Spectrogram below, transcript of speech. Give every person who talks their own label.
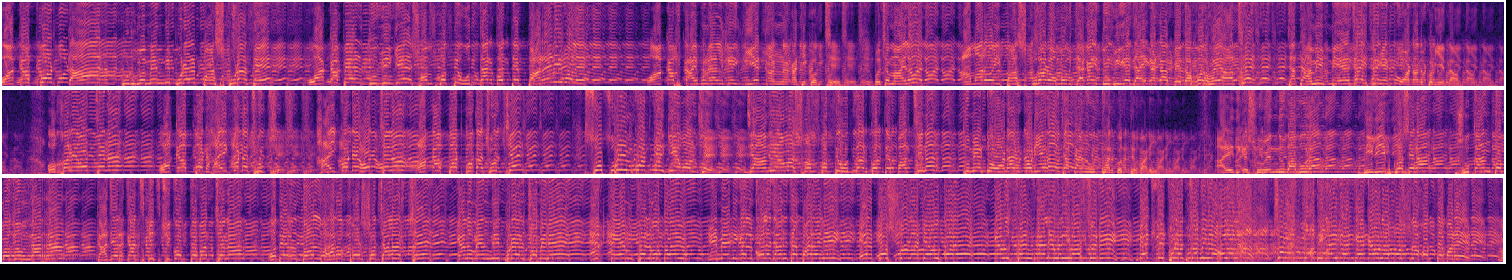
Speaker 1: ওয়াকাপ বোর্ড তার পূর্ব মেদিনীপুরের পাঁশকুড়াতে ওয়াকাপের সম্পত্তি উদ্ধার করতে পারেনি বলে গিয়ে কান্নাকাটি করছে। বলছে আমার ওই পাঁশকুড়ার অমুক জায়গায় দু বিঘে জায়গাটা বেদখল হয়ে আছে, যাতে আমি পেয়ে যাই, তুমি একটু অর্ডার করিয়ে দাও। ওখানে হচ্ছে না, ওয়াকাপ বোর্ড হাইকোর্টে ছুটছে। হাইকোর্টে হচ্ছে না, ওয়াকাপ বোর্ড কোথা ছুটছে? সুপ্রিম কোর্টকে গিয়ে বলছে যে আমি আমার সম্পত্তি উদ্ধার করতে পারছি না, তুমি একটু অর্ডার করিয়ে দাও যাতে আমি উদ্ধার করতে পারি। আর এদিকে শুভেন্দু বাবুরা, দিলীপ ঘোষেরা, সুকান্ত মজুমদাররা, কাজের কাজ কিচ্ছু করতে পারছে না ওদের দল ভারতবর্ষ চালাচ্ছে কেন মেদিনীপুরের জমিনে একটা এমসের মতো মেডিকেল কলেজ আনতে পারেনি এর প্রশ্ন না কেউ করে কেন সেন্ট্রাল ইউনিভার্সিটি মেদিনীপুরের জমিনে হলো না শুভেন্দু অধিকারীদেরকে কেউ না প্রশ্ন করতে পারে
